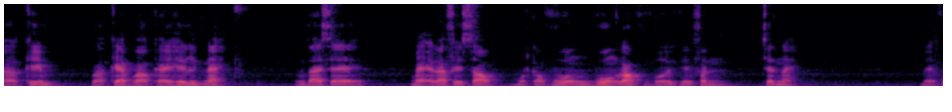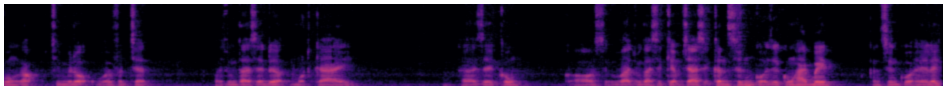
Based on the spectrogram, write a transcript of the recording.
uh, kim và kẹp vào cái helix này. Chúng ta sẽ bẻ ra phía sau một góc vuông vuông góc với cái phần chân này. Bẻ vuông góc 90 độ với phần chân. Và chúng ta sẽ được một cái uh, dây cung có sự, và chúng ta sẽ kiểm tra sự cân xứng của dây cung hai bên cân xứng của helix.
